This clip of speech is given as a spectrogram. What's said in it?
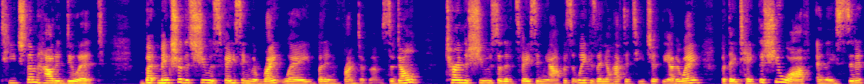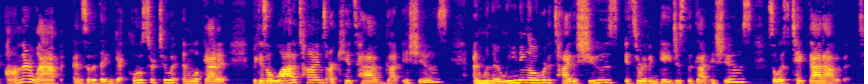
Teach them how to do it, but make sure the shoe is facing the right way, but in front of them. So don't turn the shoe so that it's facing the opposite way because then you'll have to teach it the other way. But they take the shoe off and they sit it on their lap and so that they can get closer to it and look at it because a lot of times our kids have gut issues and when they're leaning over to tie the shoes, it sort of engages the gut issues. So let's take that out of it.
